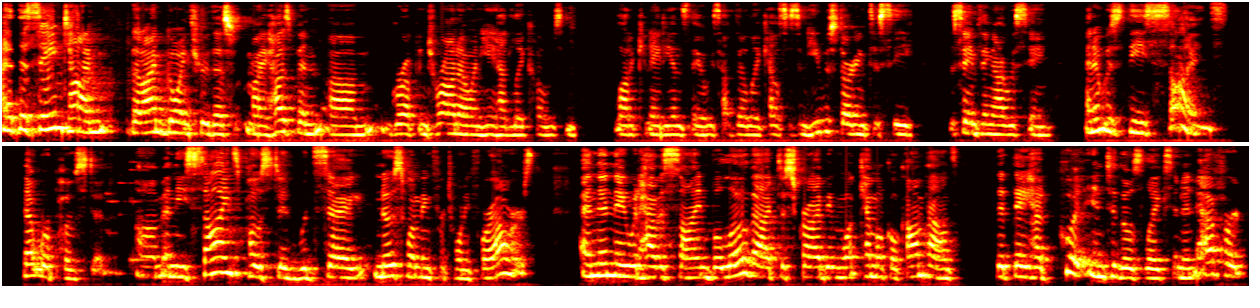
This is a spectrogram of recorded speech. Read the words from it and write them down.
at the same time that I'm going through this, my husband um, grew up in Toronto and he had lake homes. And a lot of Canadians, they always have their lake houses. And he was starting to see the same thing I was seeing. And it was these signs that were posted. Um, and these signs posted would say, no swimming for 24 hours. And then they would have a sign below that describing what chemical compounds that they had put into those lakes in an effort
